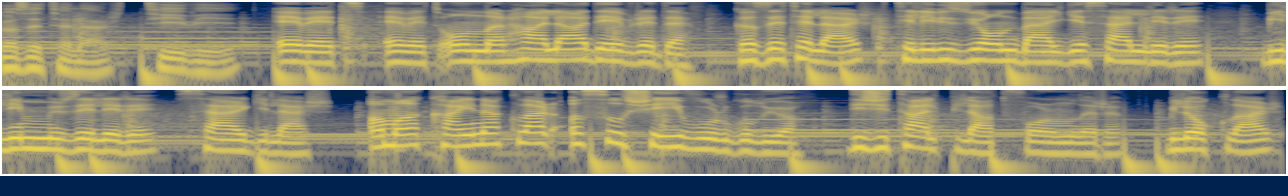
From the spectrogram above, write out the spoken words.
Gazeteler, TV. Evet, evet onlar hala devrede. Gazeteler, televizyon belgeselleri, bilim müzeleri, sergiler. Ama kaynaklar asıl şeyi vurguluyor. Dijital platformları, bloglar,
